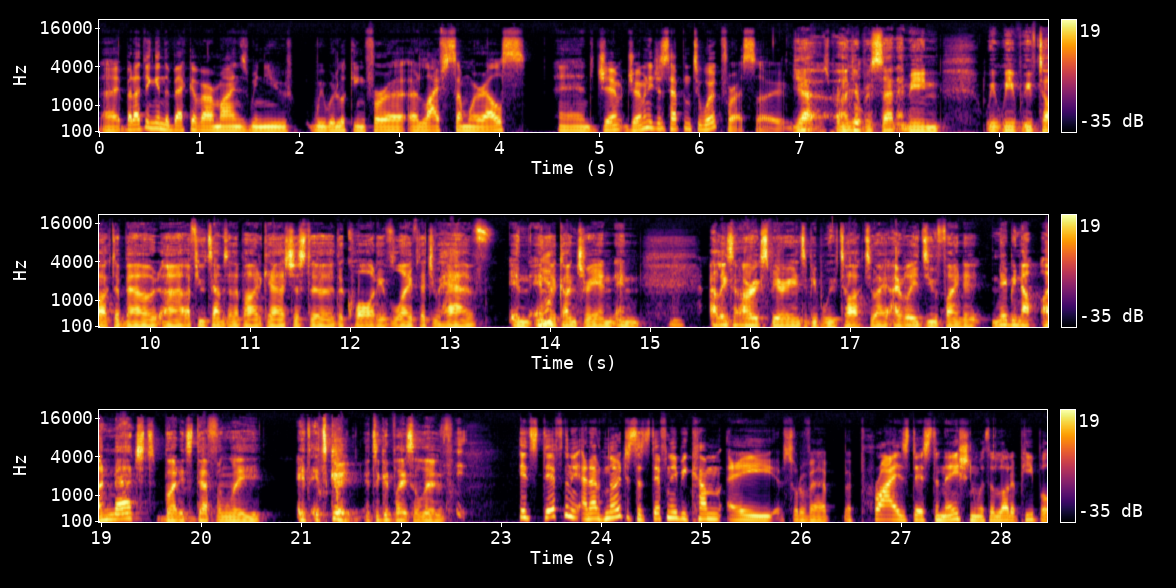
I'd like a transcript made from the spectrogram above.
uh, but I think in the back of our minds, we knew we were looking for a, a life somewhere else, and Germ- Germany just happened to work for us. So Yeah, was pretty hundred cool. percent. I mean, we, we we've talked about uh, a few times on the podcast just the the quality of life that you have in in Yeah. the country, and and at least in our experience and people we've talked to, I, I really do find it maybe not unmatched, but it's definitely it, it's good. It's a good place to live. It's definitely, and I've noticed it's definitely become a sort of a, a prize destination with a lot of people.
